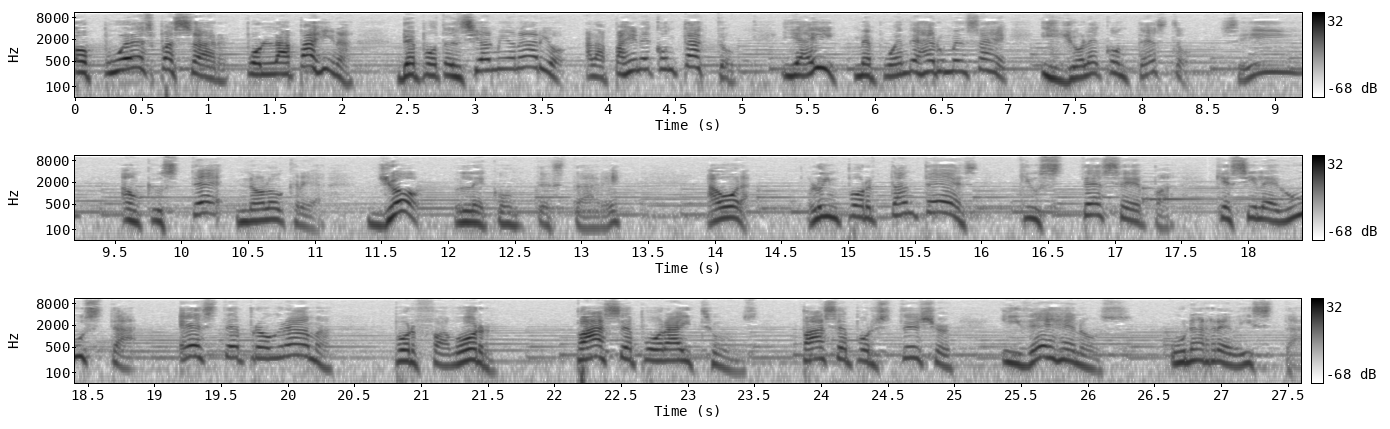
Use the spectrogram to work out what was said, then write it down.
o puedes pasar por la página de potencial millonario a la página de contacto y ahí me pueden dejar un mensaje y yo le contesto. Sí, aunque usted no lo crea, yo le contestaré. Ahora, lo importante es que usted sepa que si le gusta este programa, por favor, pase por iTunes, pase por Stitcher y déjenos una revista.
